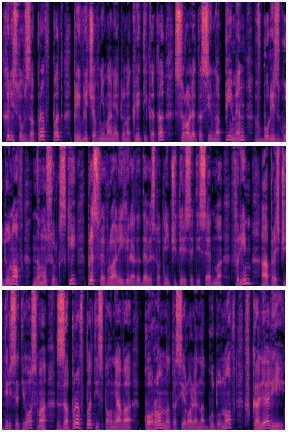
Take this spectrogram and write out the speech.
Христов за пръв път привлича вниманието на критиката с ролята си на Пимен в Борис Годунов на Мусоргски през февруари 1947 в Рим, а през 1948 за пръв път изпълнява коронната си роля на Годунов в Калярии.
